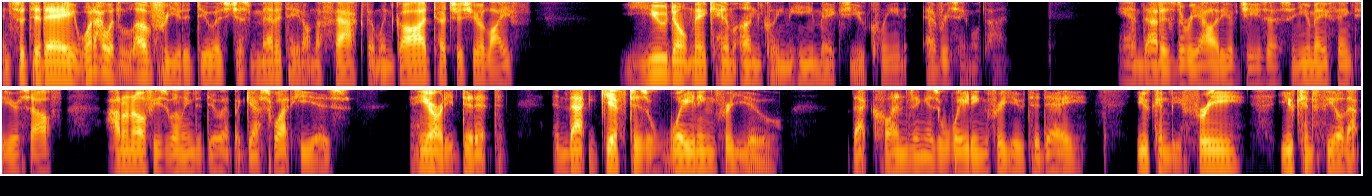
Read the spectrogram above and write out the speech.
And so today, what I would love for you to do is just meditate on the fact that when God touches your life, you don't make him unclean, he makes you clean every single time. And that is the reality of Jesus. And you may think to yourself, I don't know if he's willing to do it, but guess what? He is. And he already did it. And that gift is waiting for you that cleansing is waiting for you today. You can be free. you can feel that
